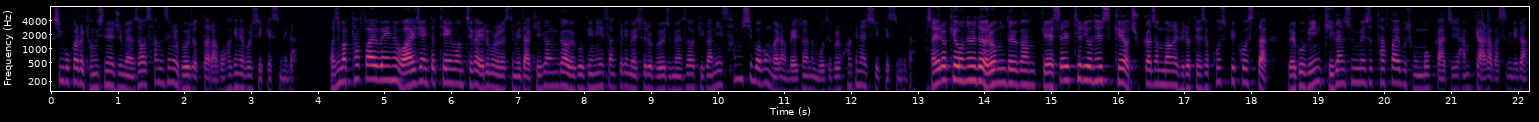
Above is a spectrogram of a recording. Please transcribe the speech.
신고가를 경 신해주면서 상승을 보여줬다라고 확인해 볼 수 있겠습니다. 마지막 탑5에는 YG 엔터테인먼트가 이름을 올렸습니다. 기관과 외국인이 쌍끌이 매수를 보여주면서 기관이 30억 원가량 매수하는 모습을 확인할 수 있겠습니다. 자 이렇게 오늘도 여러분들과 함께 셀트리온 헬스케어 주가 전망을 비롯해서 코스피 코스닥 외국인 기간 순매수 탑5 종목까지 함께 알아봤습니다.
